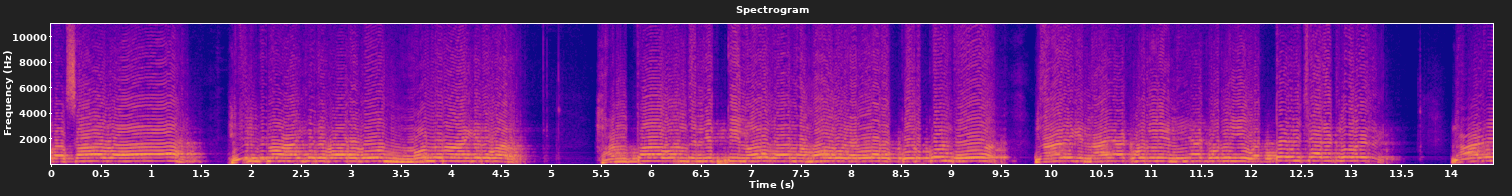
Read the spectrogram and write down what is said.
ಪ್ರಸಾದ ಹಿಂದಿನ ಆಗಿರಬಾರದು, ಮುಂದಿನ ಆಗಿರಬಾರದು. ಅಂತ ಒಂದು ನಿಟ್ಟಿನೊಳಗ ಮಗಳೆಲ್ಲರೂ ಕೂಡ್ಕೊಂಡು ನಾಳೆಗೆ ನಾ ಯಾಕೆ ಬರ್ಲಿ ನೀ ಯಾಕೆ ಬರ್ಲಿ, ಈ ಒಟ್ಟ ವಿಚಾರ ಇಟ್ಕೋಬೇಡ್ರಿ ನಾಳೆ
